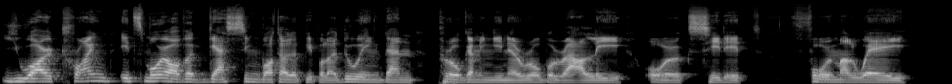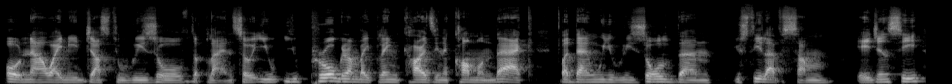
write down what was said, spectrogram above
you are trying it's more of a guessing what other people are doing than programming in a robo rally or exceeded formal way oh now i need just to resolve the plan so you you program by playing cards in a common deck but then we resolve them you still have some agency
